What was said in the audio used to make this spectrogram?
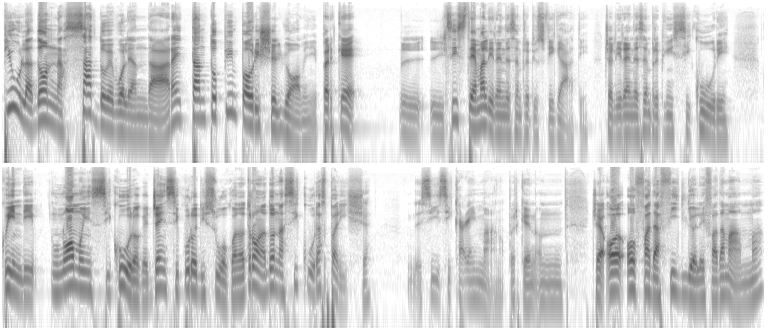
più la donna sa dove vuole andare, tanto più impaurisce gli uomini, perché il sistema li rende sempre più sfigati, cioè li rende sempre più insicuri. Quindi un uomo insicuro, che è già insicuro di suo, quando trova una donna sicura sparisce, si, si caga in mano, perché non, cioè, o, o, fa da figlio e lei fa da mamma,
